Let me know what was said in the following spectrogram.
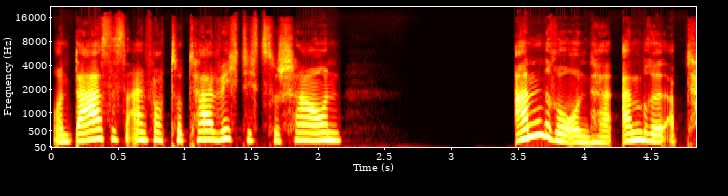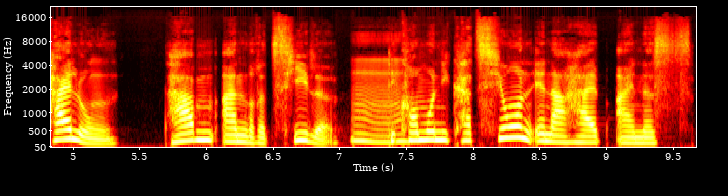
Und da ist es einfach total wichtig zu schauen, andere, unter, andere Abteilungen haben andere Ziele. Mhm. Die Kommunikation innerhalb eines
